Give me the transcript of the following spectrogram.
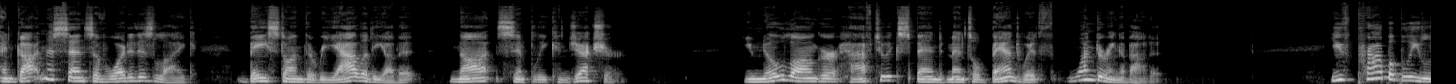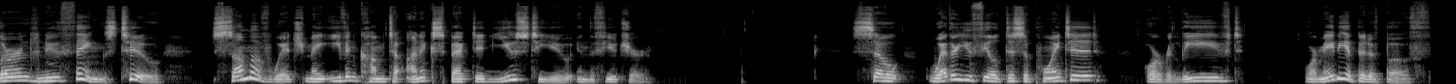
and gotten a sense of what it is like based on the reality of it not simply conjecture. You no longer have to expend mental bandwidth wondering about it. You've probably learned new things too, some of which may even come to unexpected use to you in the future. So, whether you feel disappointed or relieved, or maybe a bit of both,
